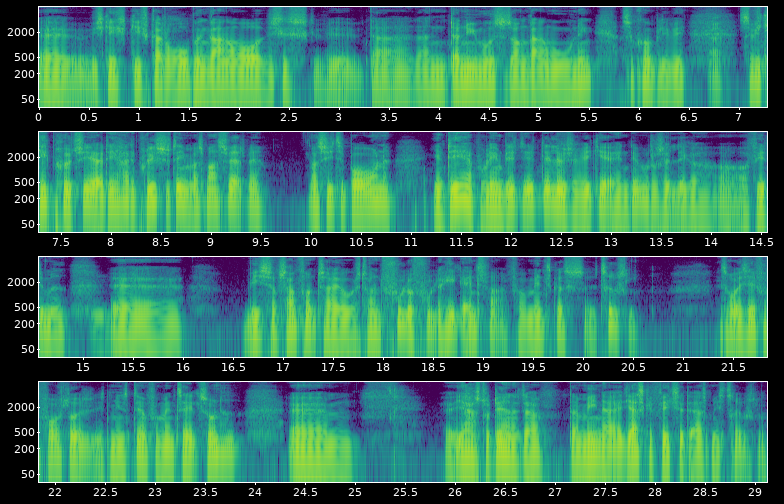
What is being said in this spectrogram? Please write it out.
Øh, vi skal ikke skifte garderobe en gang om året. Vi skal, der, der, er, der er en ny modsæson en gang om ugen, ikke? og så kommer vi blive ved. Ja. Så vi kan ikke prioritere, og det har det politiske system også meget svært ved. At sige til borgerne, jamen det her problem, det, det, det løser vi ikke herhen, det må du selv ligge og, og fedte med. Mm. Øh, vi som samfund tager jo efterhånden fuld og fuld og helt ansvar for menneskers øh, trivsel. Jeg tror, SF har foreslået et ministerium for mental sundhed. Øh, jeg har studerende, der der mener, at jeg skal fikse deres mistrivsel.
